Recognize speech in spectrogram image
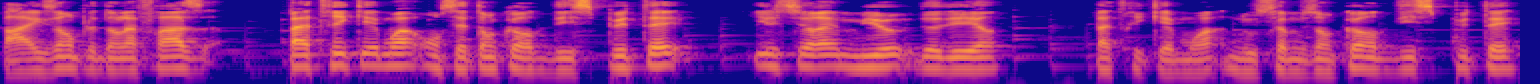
Par exemple, dans la phrase Patrick et moi on s'est encore disputé, il serait mieux de dire Patrick et moi nous sommes encore disputés.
